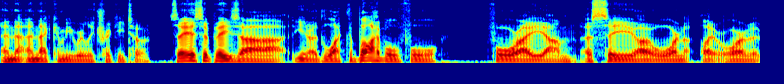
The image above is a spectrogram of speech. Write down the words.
And that, and that can be really tricky too. So SOPs are, you know, like the Bible for for a um, a CEO or an, or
